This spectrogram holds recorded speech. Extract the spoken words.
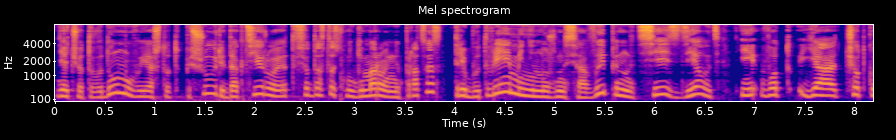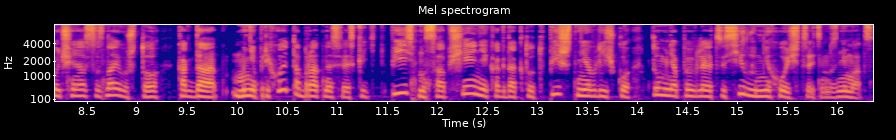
Я что-то выдумываю, я что-то пишу, редактирую. Это все достаточно геморройный процесс. Требует времени, нужно себя выпинать, сесть, сделать. И вот я четко очень осознаю, что когда мне приходит обратная связь, какие-то письма, сообщения, когда кто-то пишет мне в личку, то у меня появляются силы, и мне хочется этим заниматься.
